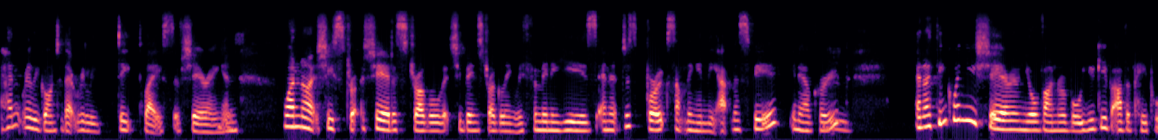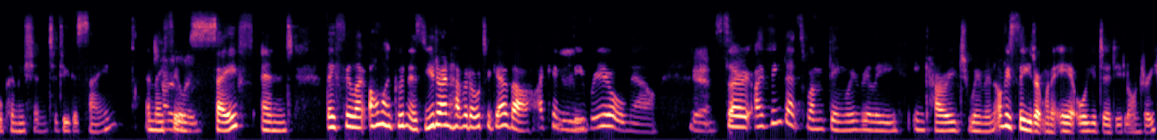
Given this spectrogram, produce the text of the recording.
hadn't really gone to that really deep place of sharing and one night she str- shared a struggle that she'd been struggling with for many years, and it just broke something in the atmosphere in our group. Mm. And I think when you share and you're vulnerable, you give other people permission to do the same, and they totally. feel safe and they feel like, oh my goodness, you don't have it all together. I can mm. be real now. Yeah. So I think that's one thing we really encourage women. Obviously, you don't want to air all your dirty laundry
